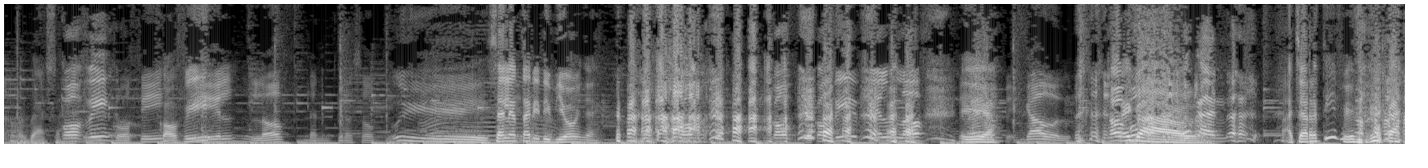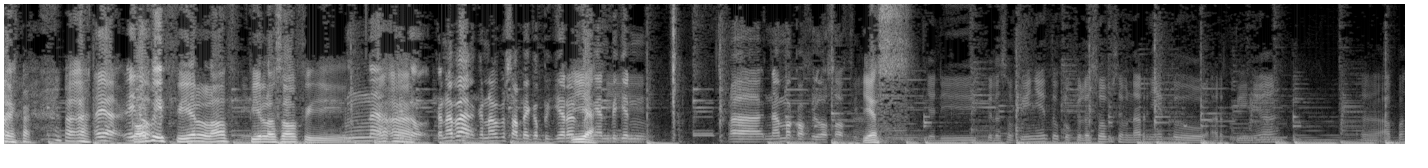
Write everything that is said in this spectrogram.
luar biasa. Kopi. Coffee, Coffee. feel, love, dan filosofi. Wih, saya lihat tadi di bionya. Kopi, kopi, feel, love. iya. Gaul. Oh, Eh, bukan, gaul. bukan. Acara TV. Iya. Coffee, feel, love, filosofi. Nah, Heeh. itu. Kenapa kenapa sampai kepikiran Iya. pengen bikin eh, nama Kofilosofi? Yes. Jadi filosofinya itu, filosofi sebenarnya itu artinya eh, apa?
